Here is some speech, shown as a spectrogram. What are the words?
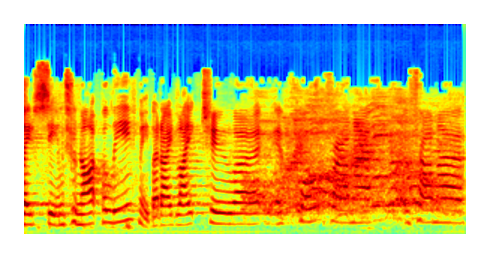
They seem to not believe me, but I'd like to uh, quote from a, from a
